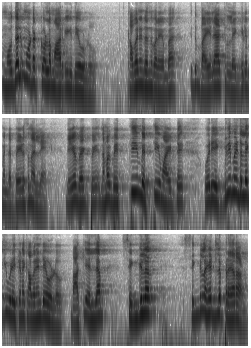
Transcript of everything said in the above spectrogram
മുതൽ മുടക്കുള്ള മാർഗം ഇതേ ഉള്ളൂ. കവനന്റ് എന്ന് പറയുമ്പോൾ ഇത് ബൈലാറ്ററൽ എഗ്രിമെന്റ് പേഴ്സണല്ലേ ദൈവം നമ്മൾ വ്യക്തിയും വ്യക്തിയുമായിട്ട് ഒരു എഗ്രിമെന്റിലേക്ക് വിളിക്കണ കവനന്റെ ഉള്ളൂ. ബാക്കിയെല്ലാം സിംഗുലർ സിംഗിൾ ഹെഡിൽ പ്രെയറാണ്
